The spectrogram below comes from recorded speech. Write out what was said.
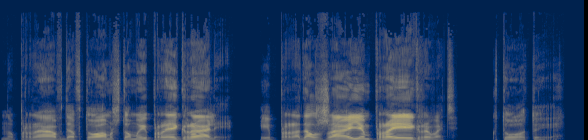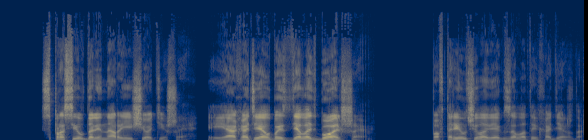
Но правда в том, что мы проиграли и продолжаем проигрывать. Кто ты? спросил Долинар еще тише. Я хотел бы сделать больше, повторил человек в золотых одеждах.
